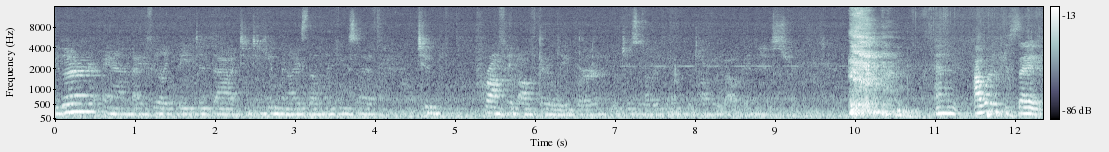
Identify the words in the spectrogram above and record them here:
either. And I feel like they did that to dehumanize them, like you said, to profit off their labor, which is another thing we're talking about in history. And I wanted to say,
